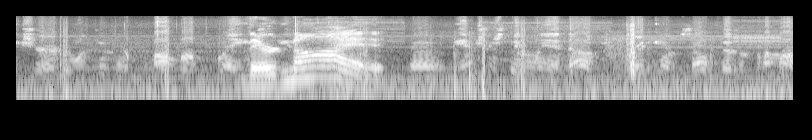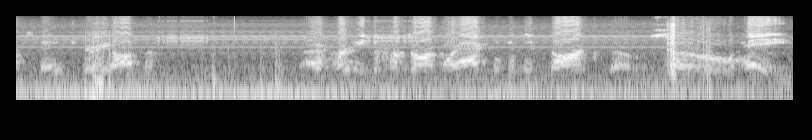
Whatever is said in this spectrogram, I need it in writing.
make sure everyone's in their proper place. They're not. Uh, interestingly enough, Freddy himself doesn't come off stage very often. I've heard he becomes a lot more active in the dark, though. So, hey,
